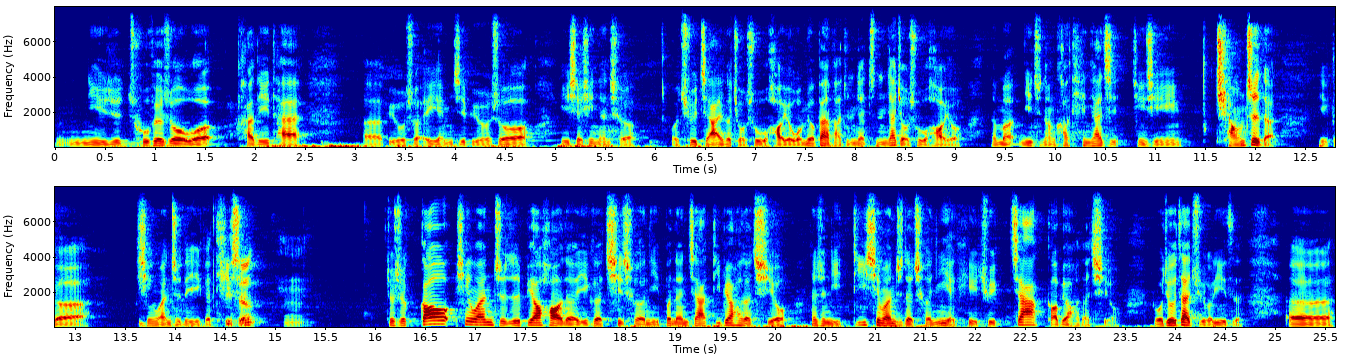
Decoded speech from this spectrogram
你除非说我开的一台，呃，比如说 AMG，比如说一些性能车，我去加一个九十五号油，我没有办法，只能加只能加九十五号油，那么你只能靠添加剂进行强制的一个辛烷值的一个提升。嗯，就是高辛烷值标号的一个汽车，你不能加低标号的汽油，但是你低辛烷值的车，你也可以去加高标号的汽油。我就再举个例子，呃，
